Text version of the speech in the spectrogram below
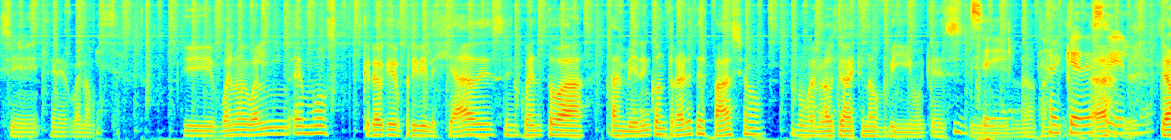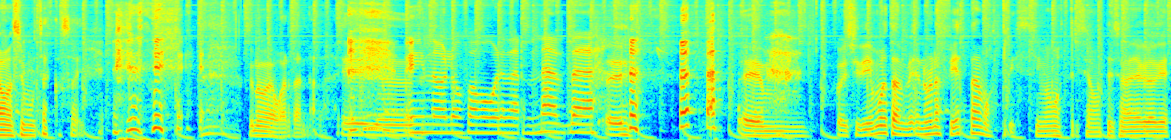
Sí, eh, bueno. Exacto. Y bueno, igual hemos, creo que privilegiados en cuanto a también encontrar este espacio. No, Bueno, la última vez que nos vimos, que Sí, decirlo hay también. que Ah, decirlo. que vamos a hacer muchas cosas ahí. no me voy a guardar nada. Eh, Y no los vamos a guardar nada. eh, em, coincidimos también en una fiesta mostrísima, mostrísima, mostrísima. Yo creo que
